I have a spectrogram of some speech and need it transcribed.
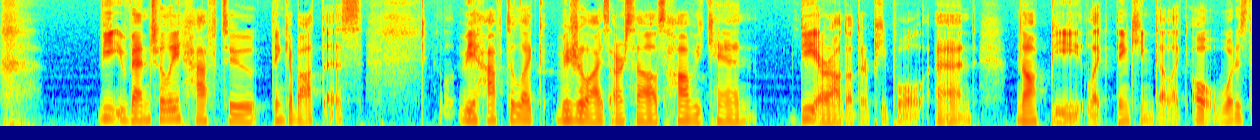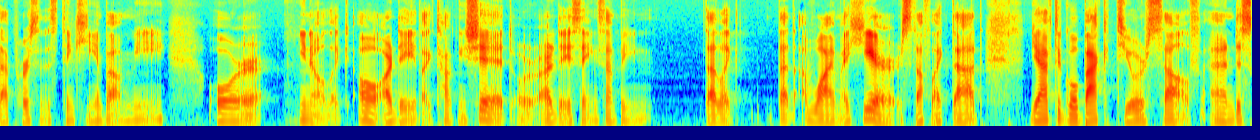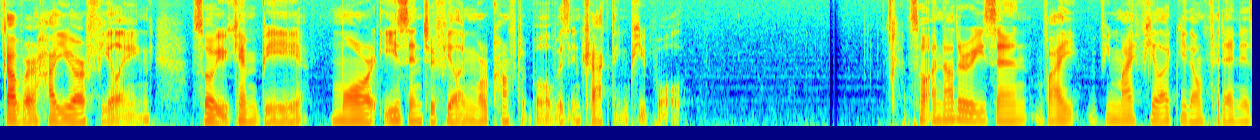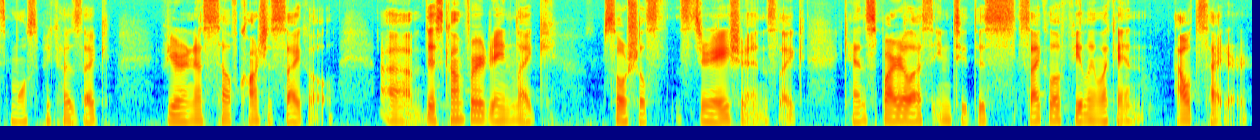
we eventually have to think about this. We have to like visualize ourselves how we can be around other people and not be like thinking that like oh what is that person is thinking about me? Or you know like oh are they like talking shit? Or are they saying something that like that why am i here? Stuff like that. You have to go back to yourself and discover how you're feeling so you can be more ease into feeling more comfortable with interacting people. So another reason why we might feel like we don't fit in is most because like we're in a self-conscious cycle. Um, discomfort in like social situations like can spiral us into this cycle of feeling like an outsider.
